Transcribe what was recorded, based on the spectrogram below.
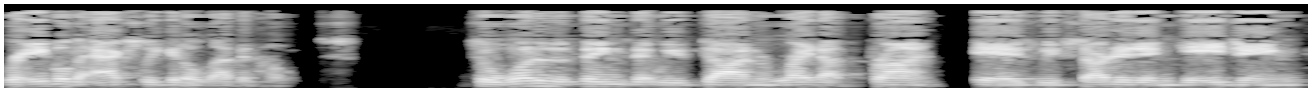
we're able to actually get 11 homes. So one of the things that we've done right up front is we've started engaging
